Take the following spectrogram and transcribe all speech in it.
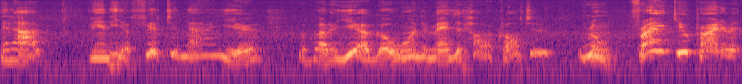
And I've been here 59 years. About a year ago, one of the just across the room, Frank, you part of it?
